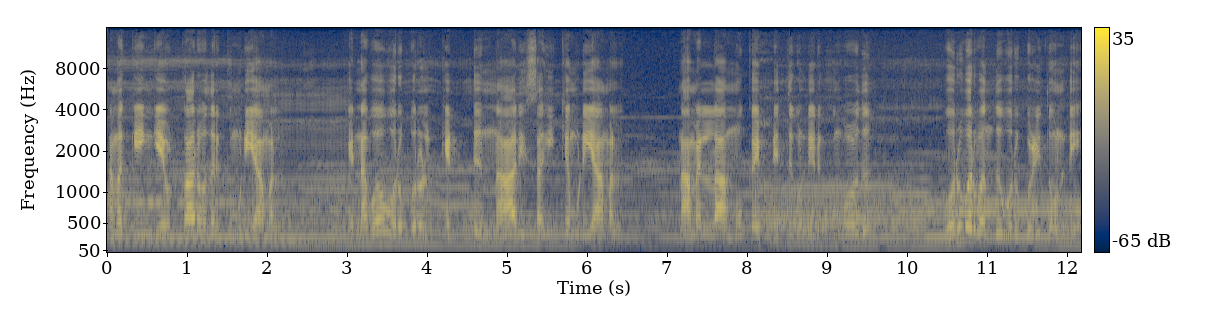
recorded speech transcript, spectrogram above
நமக்கு இங்கே உட்காருவதற்கு முடியாமல் என்னவோ ஒரு பொருள் கெட்டு நாரி சகிக்க முடியாமல் நாமெல்லாம் மூக்கை பிடித்து கொண்டிருக்கும் போது ஒருவர் வந்து ஒரு குழி தோண்டி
